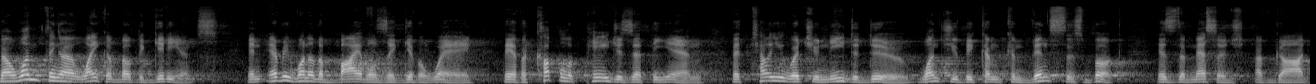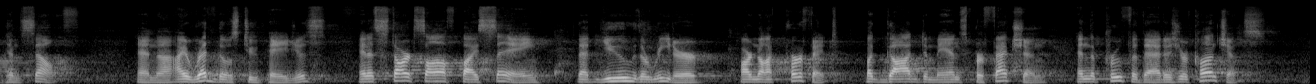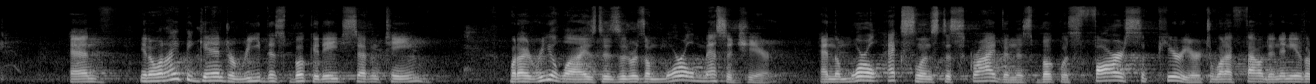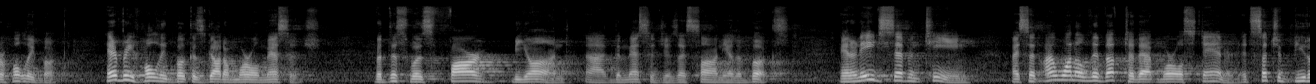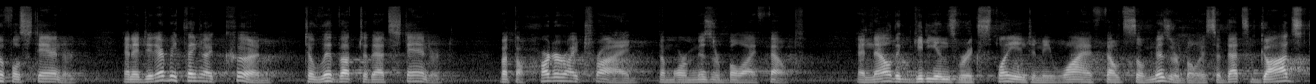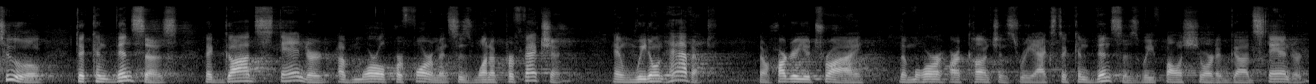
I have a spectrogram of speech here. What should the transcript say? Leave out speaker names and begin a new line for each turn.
Now, one thing I like about the Gideons, in every one of the Bibles they give away, they have a couple of pages at the end that tell you what you need to do once you become convinced this book is the message of God Himself. And uh, I read those two pages, and it starts off by saying that you, the reader, are not perfect, but God demands perfection, and the proof of that is your conscience. And, you know, when I began to read this book at age 17, what I realized is there was a moral message here and the moral excellence described in this book was far superior to what I found in any other holy book. Every holy book has got a moral message, but this was far beyond uh, the messages I saw in the other books. And at age 17, I said, I want to live up to that moral standard. It's such a beautiful standard. And I did everything I could to live up to that standard. But the harder I tried, the more miserable I felt. And now the Gideons were explaining to me why I felt so miserable. He said, That's God's tool to convince us that God's standard of moral performance is one of perfection, and we don't have it. The harder you try, the more our conscience reacts to convince us we fall short of God's standard.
